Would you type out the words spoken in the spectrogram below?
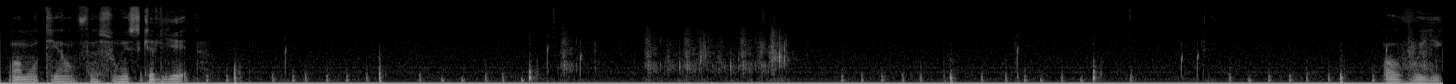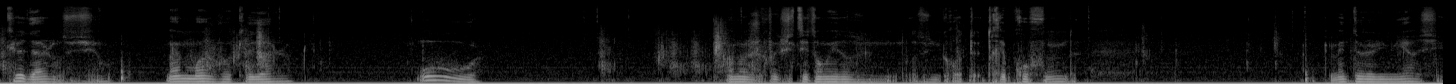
On va monter en façon escalier. Oh, vous voyez que dalle, j'en suis sûr. Même moi, je vois que dalle. Ouh Ah non, je crois que j'étais tombé dans une, dans une grotte très profonde. Mettre de la lumière ici.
